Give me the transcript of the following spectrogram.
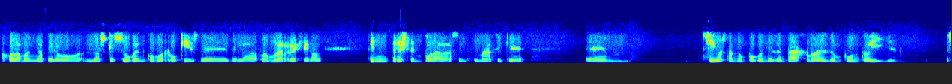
bajo la manga, pero los que suben como rookies de, la fórmula regional tienen tres temporadas encima, así que em, sigo estando un poco en desventaja, ¿no? Desde un punto y eh, es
